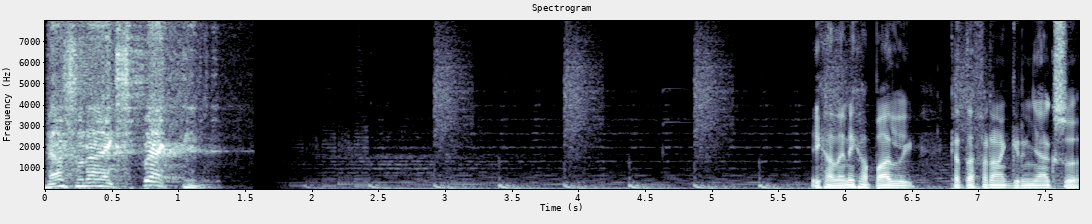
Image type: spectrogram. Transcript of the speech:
That's what I expected. Είχα δεν είχα πάλι καταφέρει να γκρινιάξω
